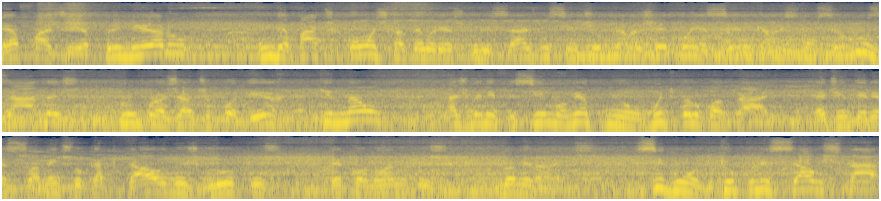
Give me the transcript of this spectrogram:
é fazer, primeiro, um debate com as categorias policiais, no sentido de elas reconhecerem que elas estão sendo usadas por um projeto de poder que não as beneficia em momento nenhum, muito pelo contrário, é de interesse somente do capital e dos grupos econômicos dominantes. Segundo, que o policial está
